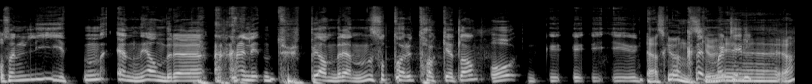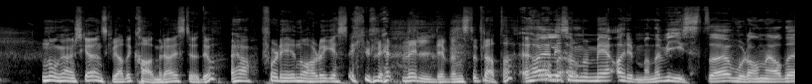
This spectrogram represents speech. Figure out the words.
Og så en liten ende i andre En liten tupp i andre enden, så tar du tak i et eller annet og i- i- i- Jeg skulle ønske Klemmer vi, til. Ja. Noen ganger skulle jeg ønske vi hadde kamera i studio. Ja. Fordi nå har du gestikulert veldig mens du prata. Ja, jeg liksom med armene viste hvordan jeg hadde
